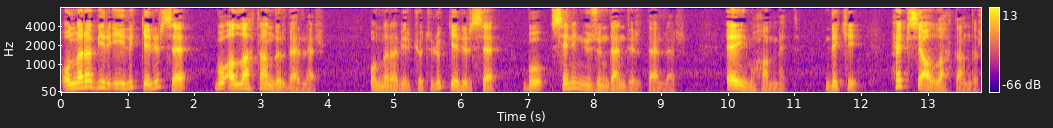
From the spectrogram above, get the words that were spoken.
onlara bir iyilik gelirse, bu Allah'tandır derler. Onlara bir kötülük gelirse, bu senin yüzündendir derler. Ey Muhammed! De ki, hepsi Allah'tandır.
